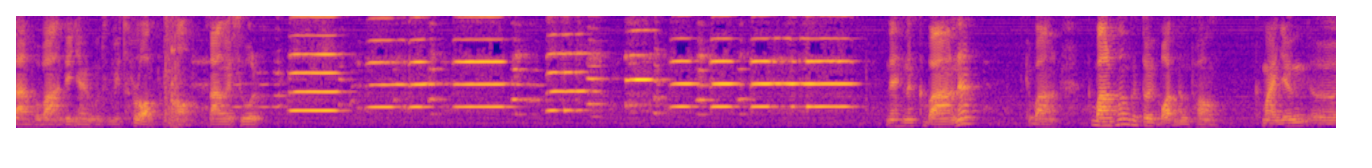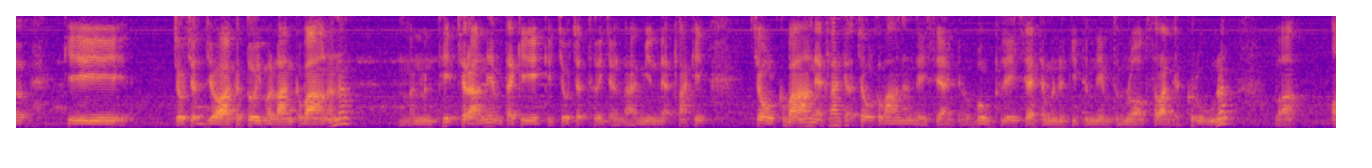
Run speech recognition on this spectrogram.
ឡើងពិបាកបន្តិចហើយខ្ញុំវាធ្លាប់អូឡើងឲ្យស្រួលនេះនឹងក្បាលណាក្បាលក្បាលផងក៏ទុយបត់នឹងផងខ្មែរយើងគេចូលចិត្តយកកតុយមកឡើងក្បាលហ្នឹងណា มันមិនភាកច្រើនទេតែគេគេចូលចិត្តធ្វើចឹងដែរមានអ្នកខ្លះគេចូលក្បាលអ្នកខ្លះគេអត់ចូលក្បាលហ្នឹងទេស្អាតវងភ្លេងស្អាតតែមនុស្សទីទំនៀមទម្លាប់ស្រេចតែគ្រូណាបាទអ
